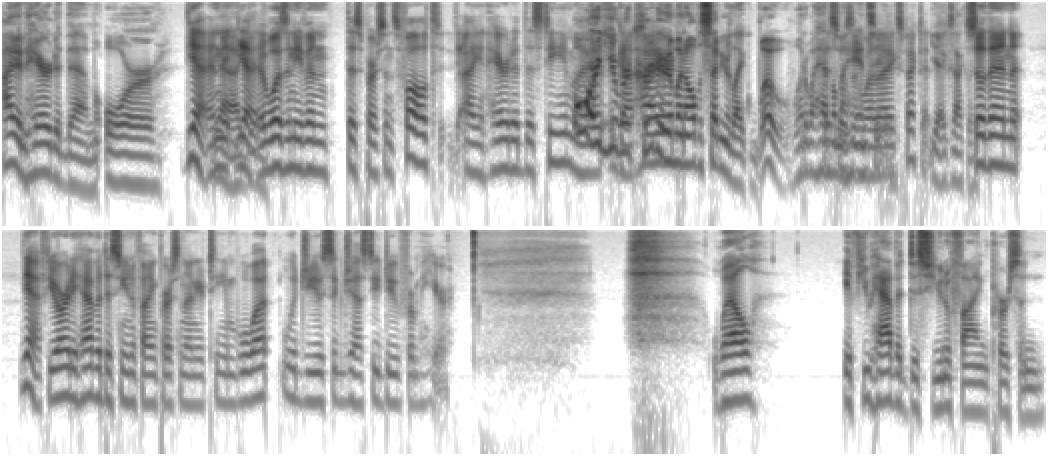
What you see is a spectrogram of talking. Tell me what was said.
I inherited them or Yeah, and Yeah, it, yeah, it it. wasn't even this person's fault. I inherited this team. or I you recruited hired. them and all of a sudden you're like, "Whoa, what do I have This on my hands what here?" I expected. yeah, exactly. So then, yeah, if you already have a disunifying person on your team, what would you suggest you do from here? Well, if you have a disunifying person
